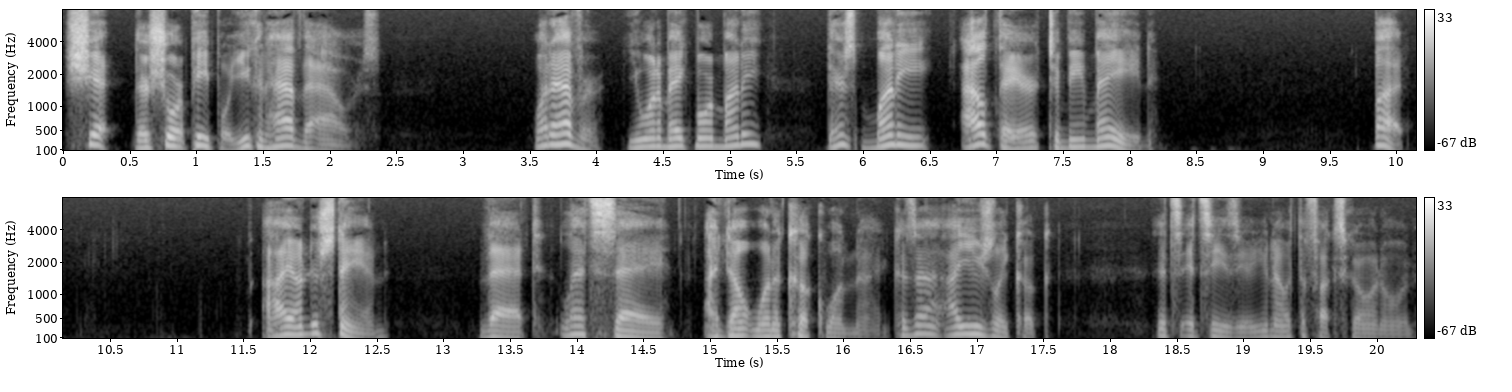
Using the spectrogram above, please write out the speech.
Shit, they're short people. You can have the hours. Whatever. You want to make more money? There's money out there to be made. But I understand that, let's say, I don't want to cook one night because I, I usually cook. It's it's easier. You know what the fuck's going on.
